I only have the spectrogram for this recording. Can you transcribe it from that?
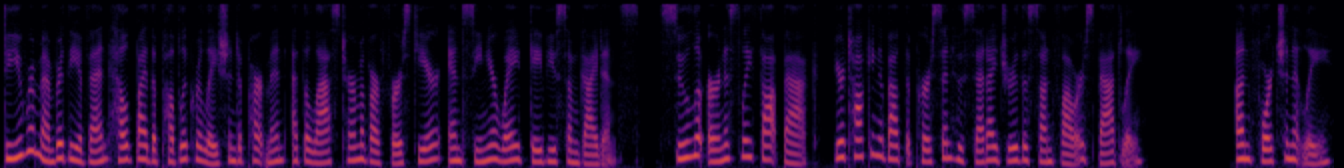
do you remember the event held by the Public Relation Department at the last term of our first year and Senior Wei gave you some guidance? Su Lu earnestly thought back, you're talking about the person who said I drew the sunflowers badly. Unfortunately,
